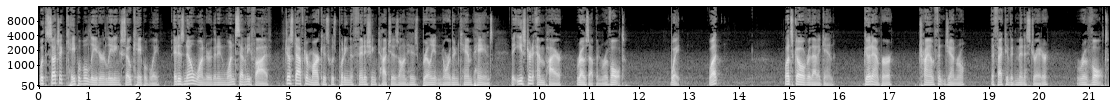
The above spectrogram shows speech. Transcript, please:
With such a capable leader leading so capably, it is no wonder that in 175, just after Marcus was putting the finishing touches on his brilliant northern campaigns, the Eastern Empire rose up in revolt. Wait, what? Let's go over that again. Good emperor, triumphant general, effective administrator, revolt.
